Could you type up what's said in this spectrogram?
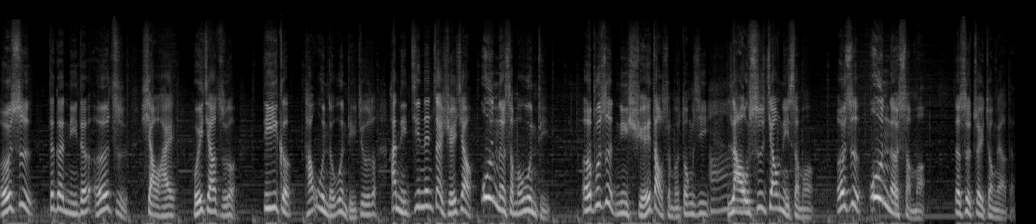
而是这个你的儿子、小孩回家之后，第一个他问的问题就是说：啊，你今天在学校问了什么问题？而不是你学到什么东西，老师教你什么，而是问了什么，这是最重要的。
